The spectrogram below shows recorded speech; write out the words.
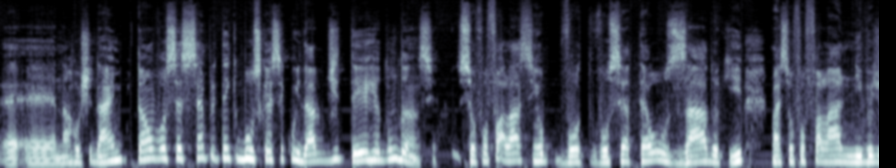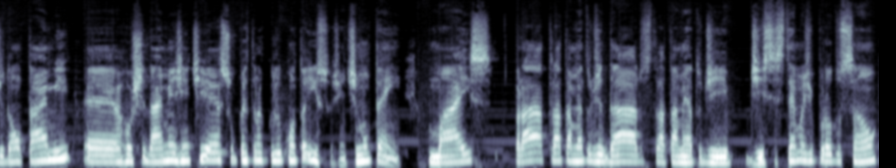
é, é, na Hostdime. Então você sempre tem que buscar esse cuidado de ter redundância. Se eu for falar assim, eu vou, vou ser até ousado aqui, mas se eu for falar nível de downtime, é, Hostdime a gente é super tranquilo quanto a isso. A gente não tem. Mas para tratamento de dados, tratamento de, de sistemas de produção,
